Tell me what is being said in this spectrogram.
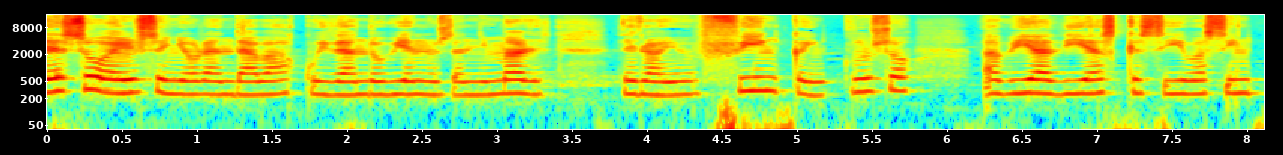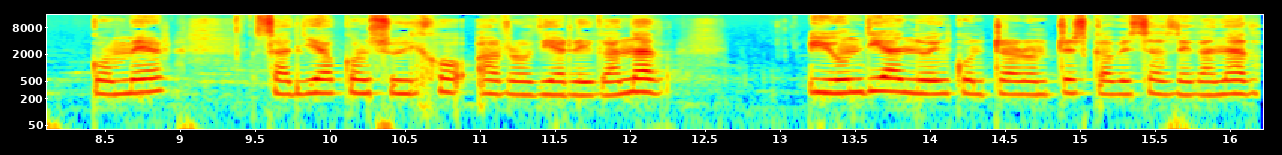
eso el señor andaba cuidando bien los animales de la finca, incluso había días que se iba sin comer, salía con su hijo a rodear el ganado. Y un día no encontraron tres cabezas de ganado.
